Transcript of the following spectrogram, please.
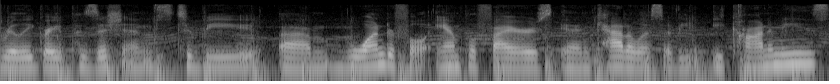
really great positions to be um, wonderful amplifiers and catalysts of e economies,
